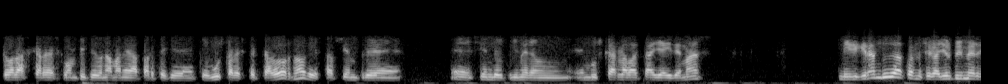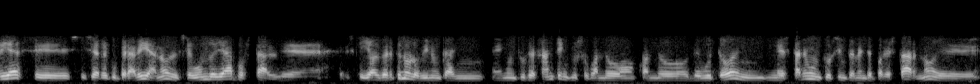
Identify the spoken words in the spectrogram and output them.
todas las carreras que compite de una manera aparte que, gusta al espectador, ¿no? De estar siempre eh, siendo el primero en, buscar la batalla y demás. Mi gran duda cuando se cayó el primer día es si se recuperaría, ¿no? El segundo ya, pues tal. Eh, es que yo Alberto no lo vi nunca en, un Tour de Francia, incluso cuando cuando debutó, en, estar en un Tour simplemente por estar, ¿no? Eh,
